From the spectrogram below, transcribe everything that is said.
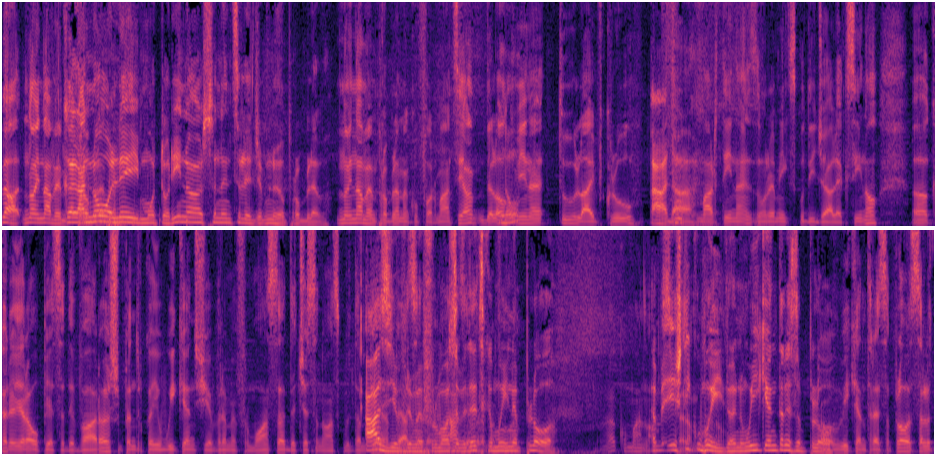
Da, noi nu avem Că la probleme. 9 lei motorina, să ne înțelegem, nu e o problemă. Noi nu avem probleme cu formația. Deloc Nu? vine Two Live Crew. A, da. Fu- Martinez, un remix cu DJ Alexino, uh, care era o piesă de vară și pentru că e weekend și e vreme frumoasă, de ce să nu ascultăm pe- Azi e pe vreme ASL? frumoasă, Azi e vedeți că vreme mâine frumoasă. plouă. Acum nu. Abia, sperăm Știi că cum e, în weekend trebuie să nu. plouă. În weekend trebuie să plouă. Salut,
